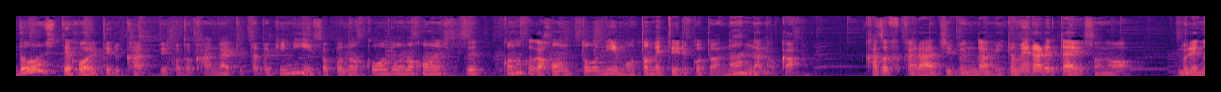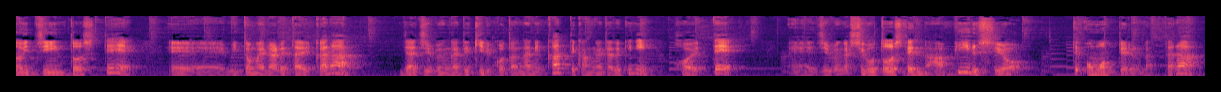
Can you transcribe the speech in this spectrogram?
どうして吠えてるかっていうことを考えていった時にそこの行動の本質この子が本当に求めていることは何なのか家族から自分が認められたいその群れの一員として、えー、認められたいからじゃあ自分ができることは何かって考えた時に吠えて、えー、自分が仕事をしてるのをアピールしようって思ってるんだったら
